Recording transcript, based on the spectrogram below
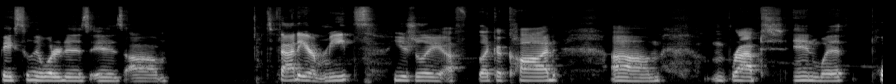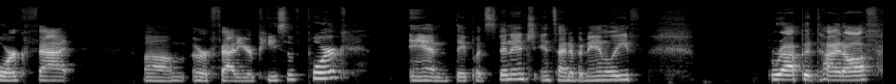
Basically, what it is is um, it's fattier meats, usually a, like a cod, um, wrapped in with pork fat um, or fattier piece of pork, and they put spinach inside a banana leaf, wrap it, tie it off,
